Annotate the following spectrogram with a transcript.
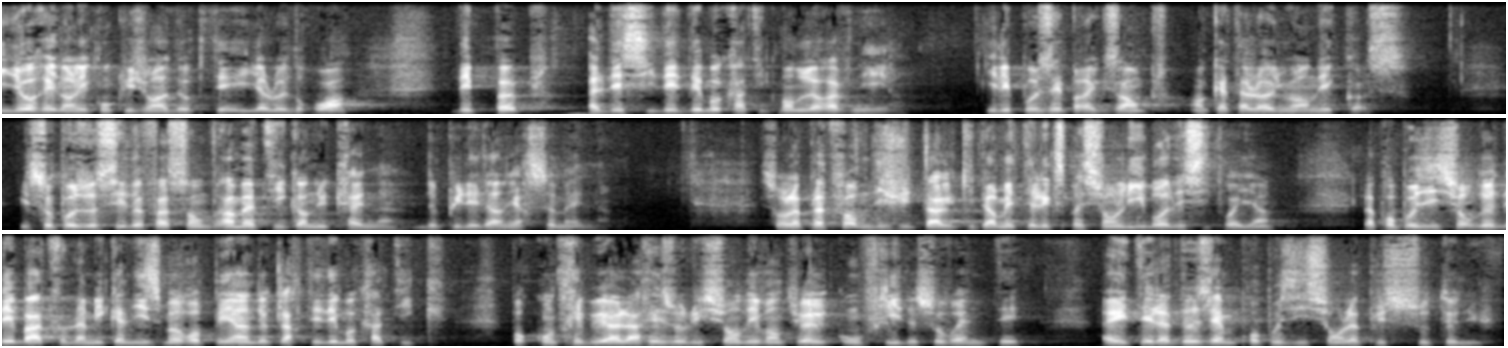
ignorées dans les conclusions adoptées, il y a le droit des peuples à décider démocratiquement de leur avenir. Il est posé, par exemple, en Catalogne ou en Écosse. Il se pose aussi de façon dramatique en Ukraine depuis les dernières semaines. Sur la plateforme digitale qui permettait l'expression libre des citoyens, la proposition de débattre d'un mécanisme européen de clarté démocratique pour contribuer à la résolution d'éventuels conflits de souveraineté a été la deuxième proposition la plus soutenue.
